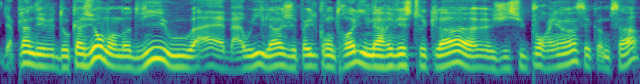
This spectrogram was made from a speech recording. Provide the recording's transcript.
Il y a plein d'occasions dans notre vie où, ah, bah oui, là, j'ai pas eu le contrôle, il m'est arrivé ce truc-là, euh, j'y suis pour rien, c'est comme ça.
